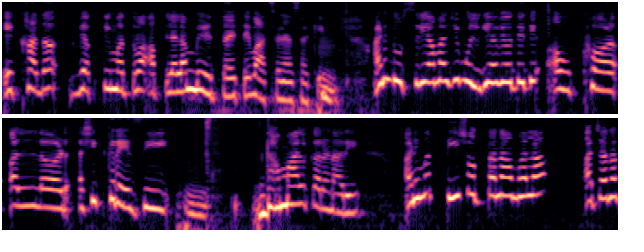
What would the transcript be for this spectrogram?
एखादं व्यक्तिमत्व आपल्याला मिळतंय ते वाचण्यासाठी. आणि दुसरी आम्हाला जी मुलगी हवी होती ती अवखळ अल्लड अशी क्रेझी धमाल करणारी. आणि मग ती शोधताना आम्हाला अचानक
